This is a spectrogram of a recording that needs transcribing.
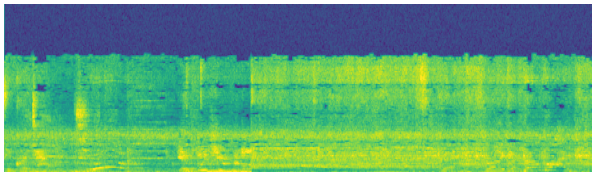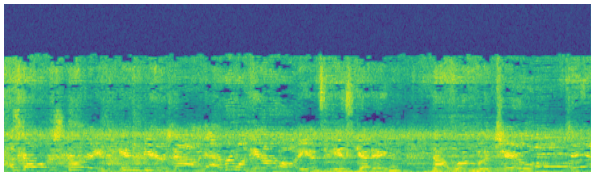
secret talent. Good. It's really good. Rogue One, a Star Wars story in theaters now, and everyone in our audience is getting not one but two tickets.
